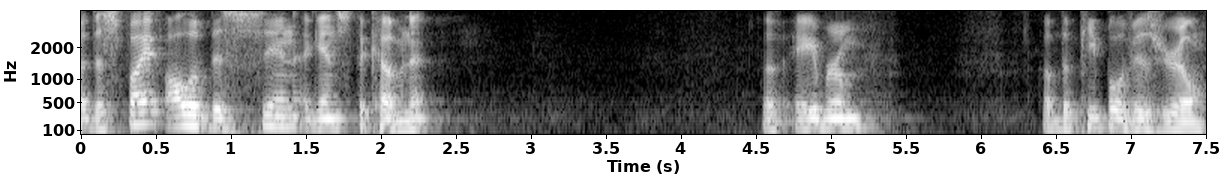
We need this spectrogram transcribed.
But despite all of this sin against the covenant of Abram, of the people of Israel,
